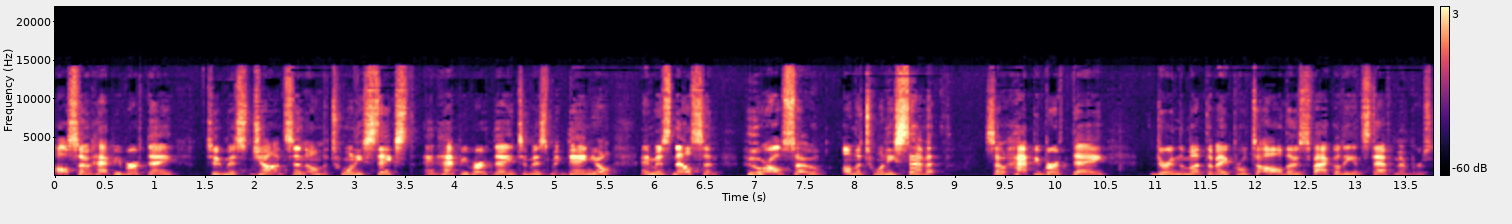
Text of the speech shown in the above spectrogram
Also, happy birthday to Miss Johnson on the 26th, and happy birthday to Miss McDaniel and Miss Nelson, who are also on the 27th. So, happy birthday during the month of April to all those faculty and staff members.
